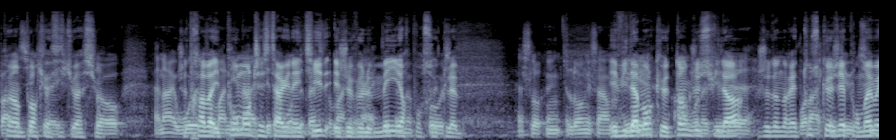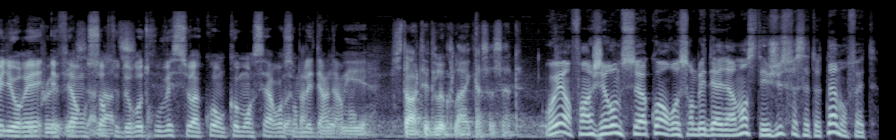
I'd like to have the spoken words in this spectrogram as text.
peu importe la situation. Je travaille pour Manchester United et je veux le meilleur pour ce club. Évidemment que tant que je suis là, je donnerai tout ce que j'ai pour m'améliorer et faire en sorte de retrouver ce à quoi on commençait à ressembler dernièrement. Oui, enfin Jérôme, ce à quoi on ressemblait dernièrement, c'était juste face à Tottenham en fait.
